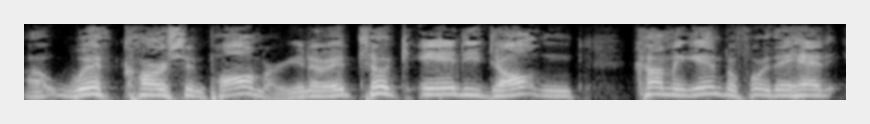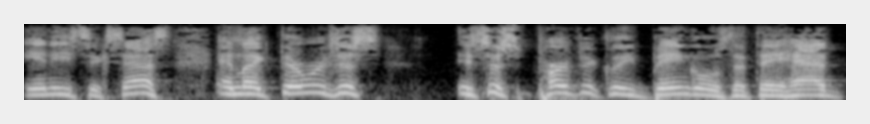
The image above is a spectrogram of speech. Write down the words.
uh, with Carson Palmer. You know, it took Andy Dalton coming in before they had any success. And like there were just it's just perfectly Bengals that they had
